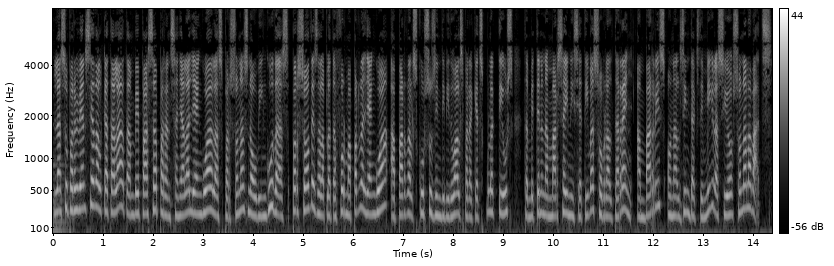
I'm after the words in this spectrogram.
La supervivència del català també passa per ensenyar la llengua a les persones nouvingudes. Per això, des de la Plataforma per la Llengua, a part dels cursos individuals per a aquests col·lectius, també tenen en marxa iniciatives sobre el terreny, en barris on els índexs d'immigració són elevats.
